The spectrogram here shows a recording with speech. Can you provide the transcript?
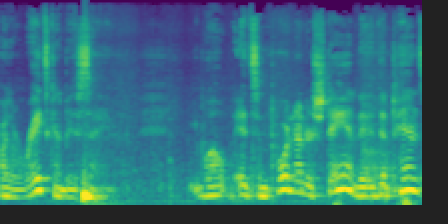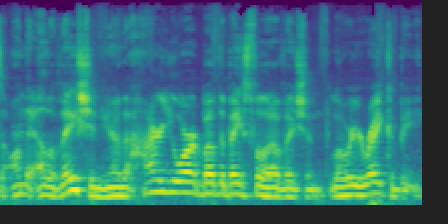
are the rates going to be the same? Well, it's important to understand that it depends on the elevation. You know, the higher you are above the base flow elevation, lower your rate could be.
